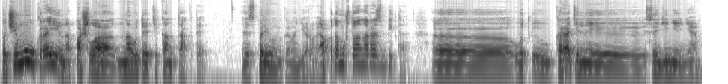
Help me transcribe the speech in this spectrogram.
Почему Украина пошла на вот эти контакты? с полевыми командирами, а потому что она разбита. Э, вот э, карательные соединения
